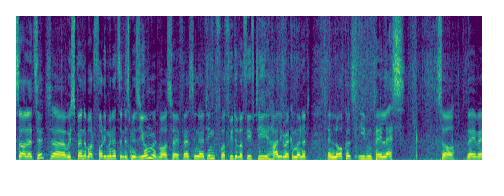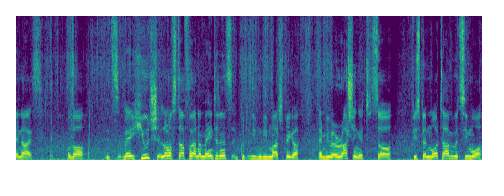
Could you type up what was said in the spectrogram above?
So that's it. Uh, we spent about 40 minutes in this museum. It was very fascinating. For $3.50, highly recommended. And locals even pay less. So very, very nice. Although it's very huge, a lot of stuff were under maintenance. It could even be much bigger. And we were rushing it. So if you spend more time, you would see more.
